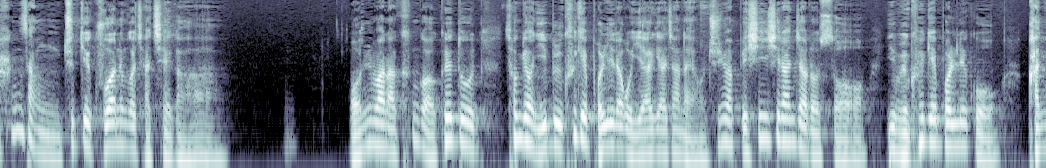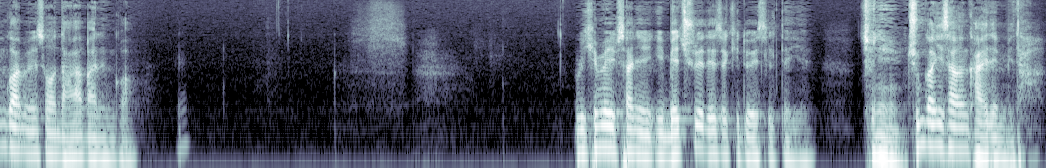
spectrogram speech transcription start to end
항상 죽게 구하는 것 자체가 얼마나 큰 거. 그래도 성경은 입을 크게 벌리라고 이야기하잖아요. 주님 앞에 신실한 자로서 입을 크게 벌리고 간구하면서 나아가는 거. 예? 우리 김혜 집사님 이 매출에 대해서 기도했을 때에 주님 중간 이상은 가야 됩니다.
